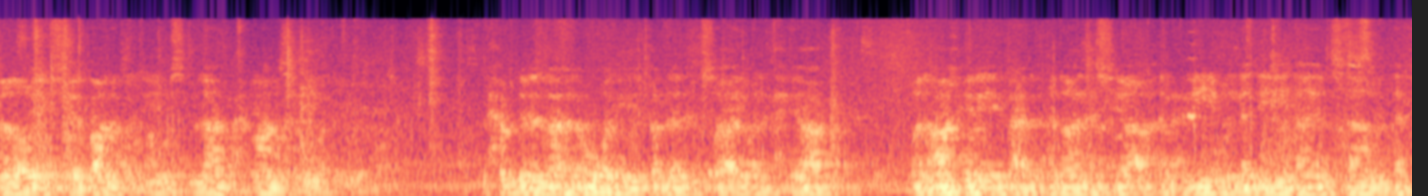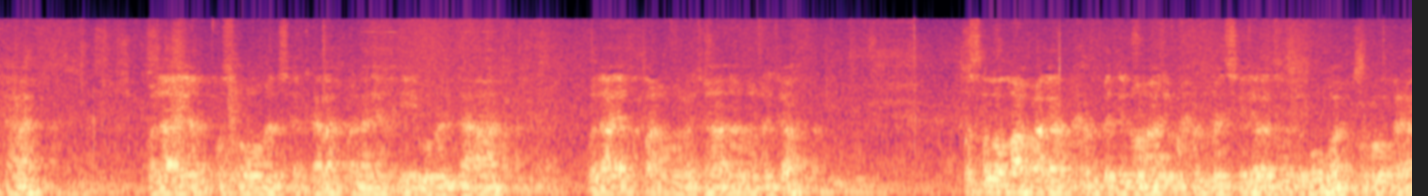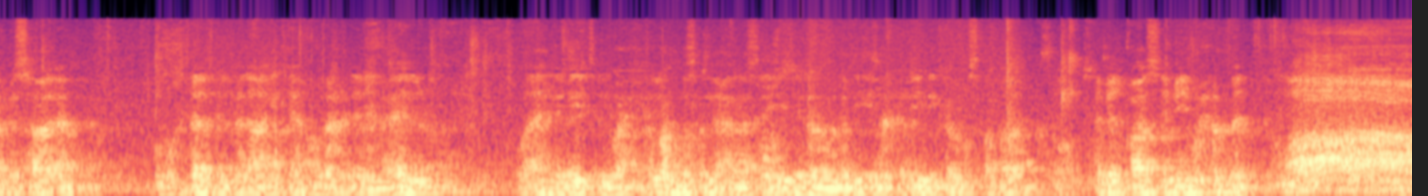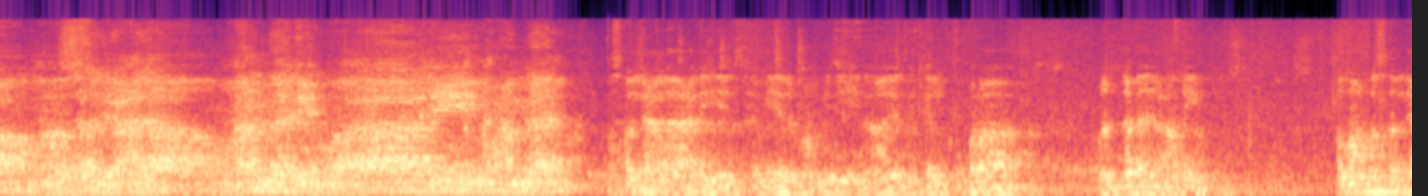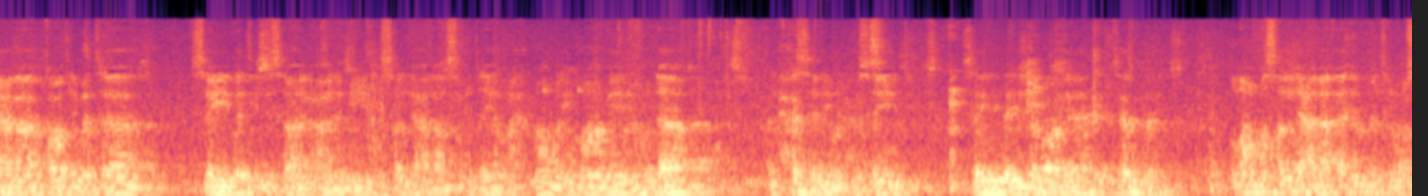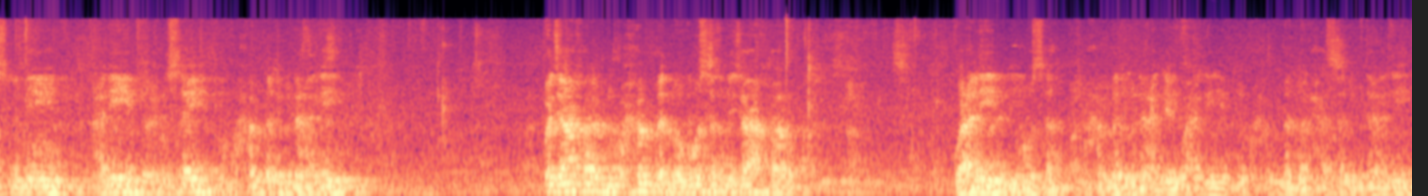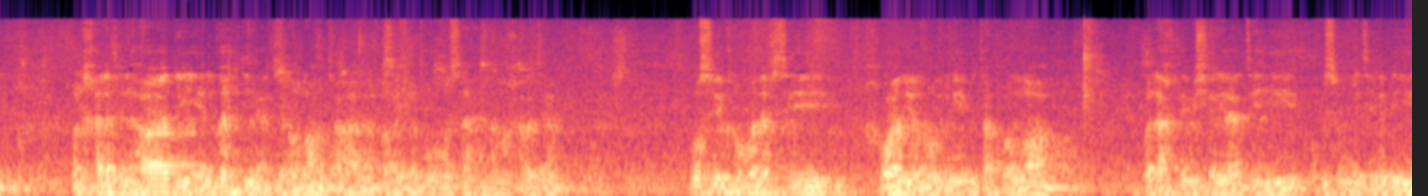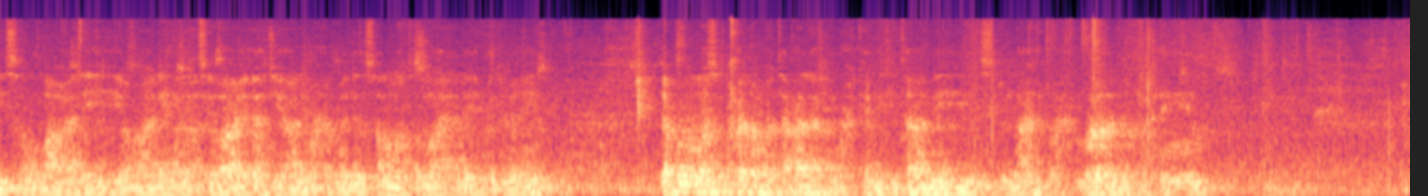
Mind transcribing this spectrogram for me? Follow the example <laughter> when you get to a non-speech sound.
الشيطان الرجيم. بسم الله الرحمن الرحيم. الحمد لله الأول قبل الإحصاء والإحياء والآخر بعد فناء الأشياء العليم الذي لا ينسى من ذكره ولا ينقص من سكره ولا يخيب من دعاه ولا يقطع رجاء من رجاه. وصلى الله على محمد وآل محمد شجرة النبوة وموضع الرسالة ومختلف الملائكة ومعدن العلم وأهل بيت الوحي. اللهم صل على سيدنا ونبينا حبيبك المصطفى أبي القاسم محمد. اللهم صل على محمد وآل محمد. وصل على علي أمير المؤمنين آيتك الكبرى والنبأ العظيم. اللهم صل على فاطمة سيدة نساء العالمين وصل على صبطي الرحمة وإمامي الهدى الحسن والحسين سيدي شباب أهل الجنة. اللهم صل على أئمة المسلمين علي بن الحسين ومحمد بن علي وجعفر بن محمد وموسى بن جعفر وعلي بن موسى ومحمد بن علي وعلي بن محمد والحسن بن علي. والخلف الهادي المهدي عجل الله تعالى فرجه وسهل مخرجه أوصيكم ونفسي إخواني المؤمنين بتقوى الله والأخذ بشريعته وبسنة نبيه صلى الله عليه وآله واتباع نهج آل محمد صلوات الله عليه أجمعين. يقول الله سبحانه وتعالى في محكم كتابه بسم الله الرحمن الرحيم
